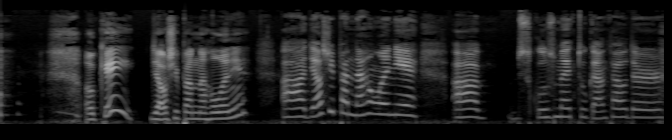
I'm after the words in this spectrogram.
OK, ďalší pán na holenie? A ďalší pán na holenie, a skúsme tu Gunpowder.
